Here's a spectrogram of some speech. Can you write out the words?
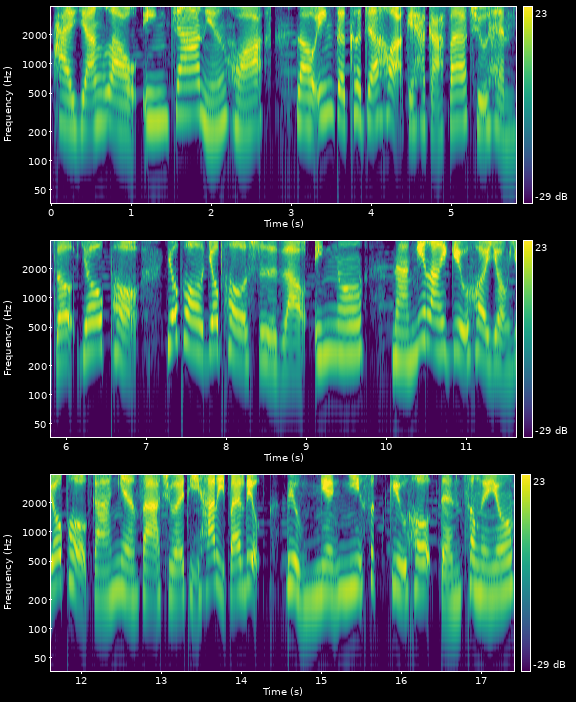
海洋老鹰嘉年华。老鹰的客家话给客家话就喊做优普，优普优普是老鹰哦。那二零一九海洋优普嘉年华就会喺下礼拜六。六月二十九号登场的哟，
